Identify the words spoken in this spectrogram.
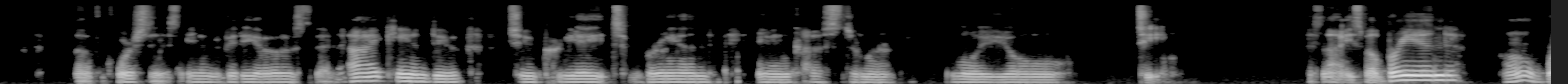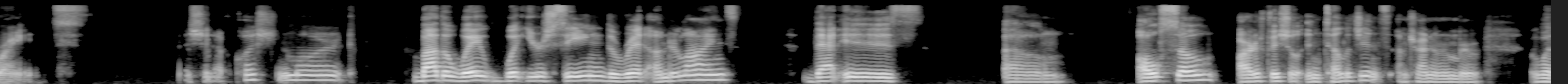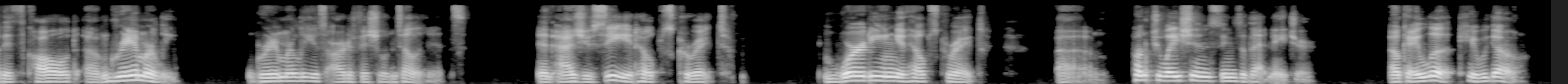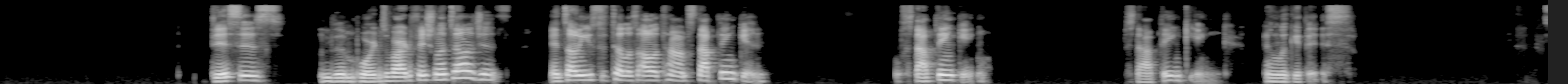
of courses and videos that I can do to create brand and customer loyalty? That's not how you spell brand. All right. I should have question mark. By the way, what you're seeing, the red underlines, that is um, also artificial intelligence. I'm trying to remember what it's called. Um, Grammarly. Grammarly is artificial intelligence. And as you see, it helps correct wording, it helps correct uh, punctuations, things of that nature. Okay, look, here we go. This is the importance of artificial intelligence. And Tony used to tell us all the time stop thinking. Stop thinking. Stop thinking. And look at this.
